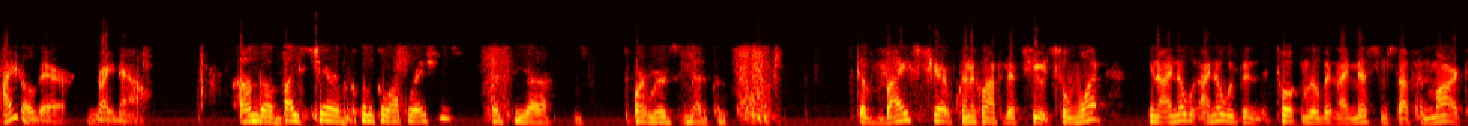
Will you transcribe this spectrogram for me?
title there right now? I'm the vice chair of clinical operations at the uh, Department of Medicine. The vice chair of clinical operations. That's huge. So what? You know, I know I know we've been talking a little bit, and I missed some stuff. And Mark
